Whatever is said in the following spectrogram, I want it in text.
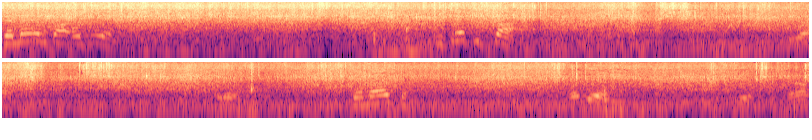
Цемента один. І три. Два. Три. Цемента. Один. Раз.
